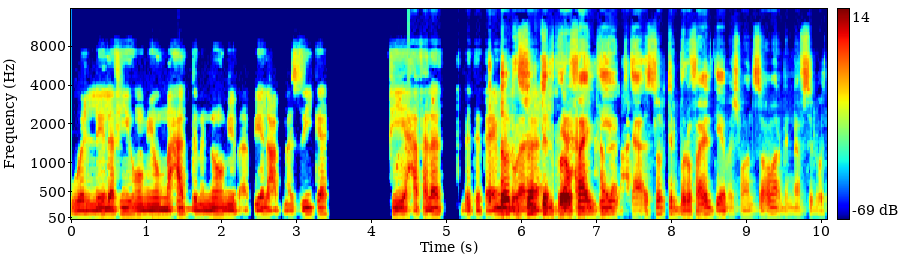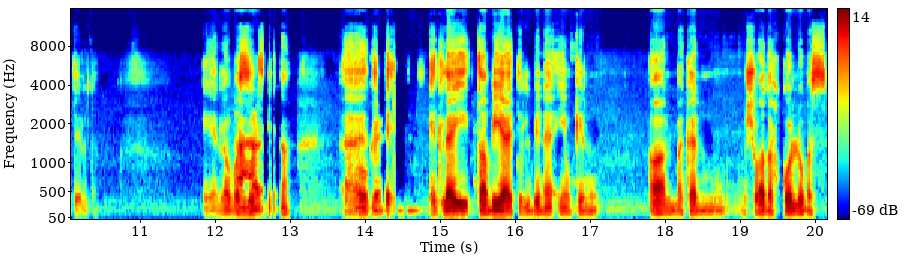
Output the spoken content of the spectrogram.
والليلة فيهم يوم ما حد منهم يبقى بيلعب مزيكا في حفلات بتتعمل صور- صورة والسياحة البروفايل حول دي العالم بتاع صورة البروفايل دي يا باشمهندس عمر من نفس الأوتيل ده. يعني لو بصيت فيها آه، أوكي. تلاقي تلاقي طبيعة البناء يمكن آه المكان مش واضح كله بس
